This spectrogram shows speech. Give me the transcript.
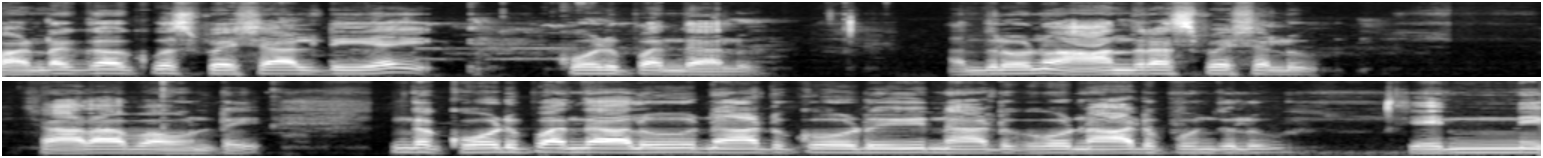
పండగకు స్పెషాలిటీయే కోడి పందాలు. అందులోనూ ఆంధ్ర స్పెషల్ చాలా బాగుంటాయి. ఇంకా కోడి పందాలు నాటుకోడి నాటుకో నాటు పుంజులు ఎన్ని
